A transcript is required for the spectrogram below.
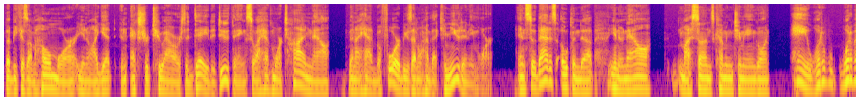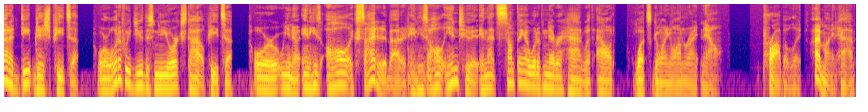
But because I'm home more, you know, I get an extra two hours a day to do things. So I have more time now than I had before because I don't have that commute anymore. And so that has opened up, you know, now my son's coming to me and going, Hey, what, what about a deep dish pizza? Or what if we do this New York style pizza? Or you know and he's all excited about it and he's all into it and that's something i would have never had without what's going on right now. Probably. I might have.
